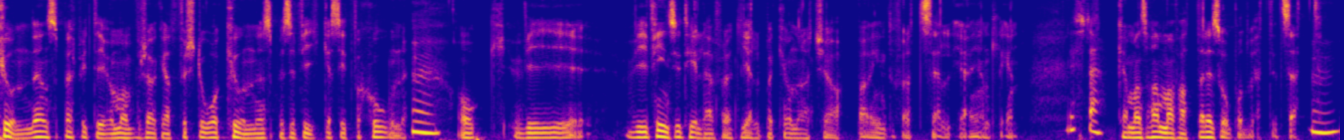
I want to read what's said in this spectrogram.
kundens perspektiv och man försöker att förstå kundens specifika situation. Mm. Och vi, vi finns ju till här för att hjälpa kunden att köpa, inte för att sälja egentligen. Just det. Kan man sammanfatta det så på ett vettigt sätt? Mm.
